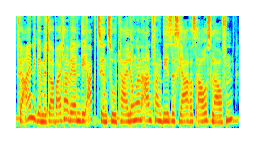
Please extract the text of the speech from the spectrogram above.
Für einige Mitarbeiter werden die Aktienzuteilungen Anfang dieses Jahres auslaufen,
